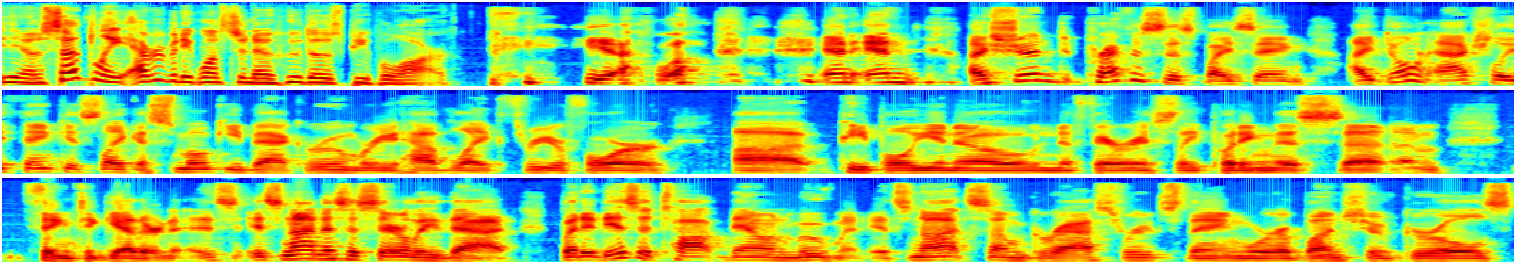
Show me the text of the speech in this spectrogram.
you know suddenly everybody wants to know who those people are. Yeah, well, and and I should preface this by saying I don't actually think it's like a smoky back room where you have like three or four uh, people, you know, nefariously putting this um, thing together. It's it's not necessarily that, but it is a top down movement. It's not some grassroots thing where a bunch of girls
